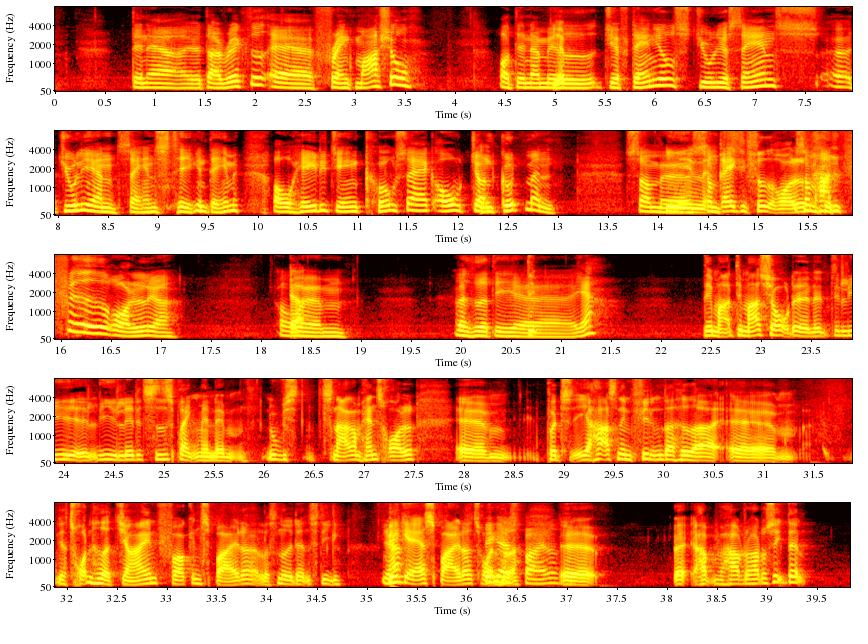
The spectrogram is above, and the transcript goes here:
den er øh, directed af Frank Marshall, og den er med yep. Jeff Daniels, Julia Sands, uh, Julian Sands, det er ikke en dame, og Haley Jane Kozak og John Goodman, som, I øh, en som, rigtig fed rolle. som har en fed rolle, ja. Og Ja. øhm, hvad hedder det? Øh, Det- ja. Det er meget, det er meget sjovt. øh, Det er lige, lige lidt et sidespring, men øhm, nu vi snakker om hans rolle. Øhm, på et, jeg har sådan en film, der hedder... Øhm, jeg tror, den hedder Giant Fucking Spider, eller sådan noget i den stil. Ja. Big Ass Spider, tror Big jeg, den hedder. Spider. Øh, har, har, du, har du set den?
